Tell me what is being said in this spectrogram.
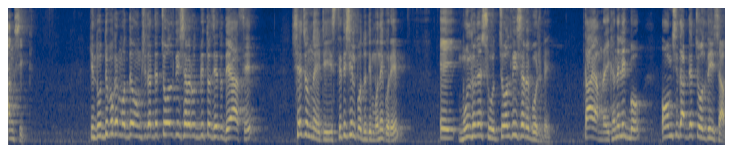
আংশিক। কিন্তু উদ্দীপকের মধ্যে অংশীদারদের চলতি হিসাবের উদ্বৃত্ত যেহেতু দেয়া আছে, সেজন্য এটি স্থিতিশীল পদ্ধতি মনে করে এই মূলধনের সুদ চলতি হিসাবে বসবে। তাই আমরা এখানে লিখব অংশীদারদের চলতি হিসাব।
